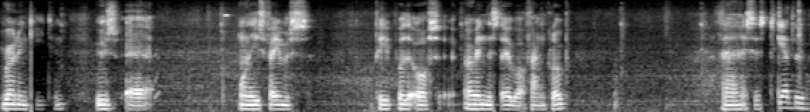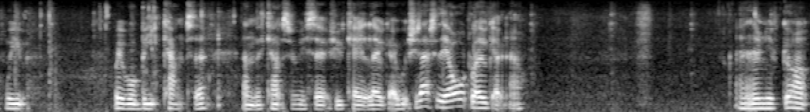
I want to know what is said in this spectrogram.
Ronan Keating, who's uh, one of these famous people that also are in the Stobart fan club. Uh, it says, together we we will beat cancer and the Cancer Research UK logo, which is actually the old logo now. And then you've got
